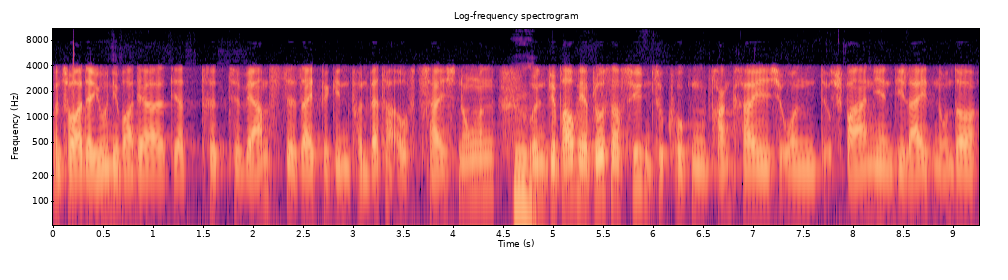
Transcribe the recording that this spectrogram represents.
Und zwar der Juni war der, der drittwärmste seit Beginn von Wetteraufzeichnungen. Hm. Und wir brauchen ja bloß nach Süden zu gucken. Frankreich und Spanien, die leiden unter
